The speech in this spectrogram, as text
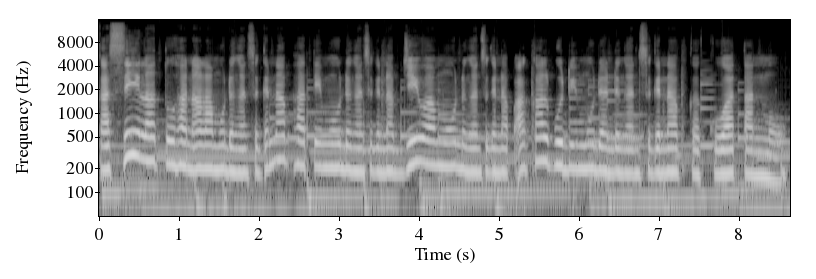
Kasihilah Tuhan Allahmu dengan segenap hatimu, dengan segenap jiwamu, dengan segenap akal budimu, dan dengan segenap kekuatanmu.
